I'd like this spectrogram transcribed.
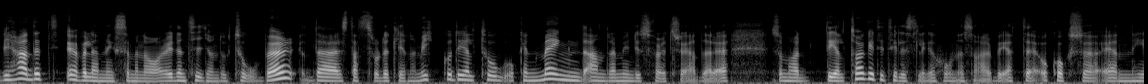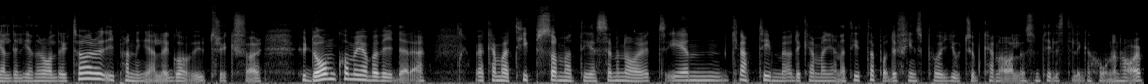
vi hade ett överlämningsseminarium den 10 oktober där statsrådet Lena Micko deltog och en mängd andra myndighetsföreträdare som har deltagit i Tillitsdelegationens arbete och också en hel del generaldirektörer i paneler gav uttryck för hur de kommer jobba vidare. Och jag kan bara tipsa om att det seminariet är en knapp timme och det kan man gärna titta på. Det finns på Youtube-kanalen som Tillitsdelegationen har.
